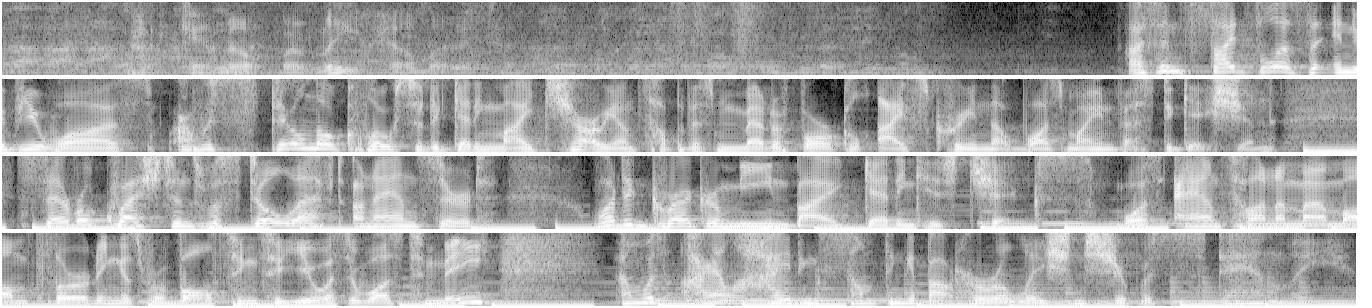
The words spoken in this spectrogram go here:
I cannot believe how many times. As insightful as the interview was, I was still no closer to getting my cherry on top of this metaphorical ice cream that was my investigation. Several questions were still left unanswered. What did Gregor mean by getting his chicks? Was Anton and my mom flirting as revolting to you as it was to me? And was Isla hiding something about her relationship with Stanley?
